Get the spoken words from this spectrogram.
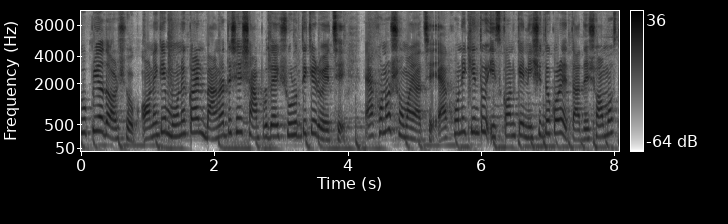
সুপ্রিয় দর্শক অনেকে মনে করেন বাংলাদেশের সাম্প্রদায়িক শুরুর দিকে রয়েছে। এখনও সময় আছে। এখনই কিন্তু ইসকনকে নিষিদ্ধ করে তাদের সমস্ত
